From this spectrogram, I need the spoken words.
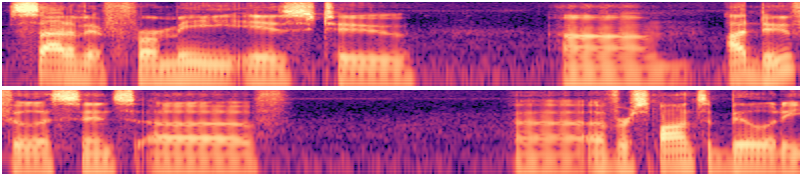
side of it for me is to, um, I do feel a sense of uh, of responsibility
